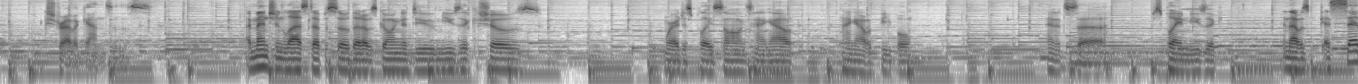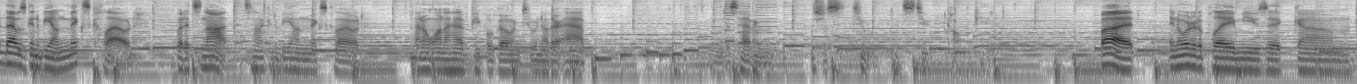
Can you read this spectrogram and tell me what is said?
Extravaganzas. I mentioned last episode that I was going to do music shows where I just play songs, hang out, hang out with people. And it's uh, just playing music. And that was I said that was going to be on Mixcloud, but it's not. It's not going to be on Mixcloud. I don't want to have people going to another app. and just having it's just too it's too. But in order to play music, um,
